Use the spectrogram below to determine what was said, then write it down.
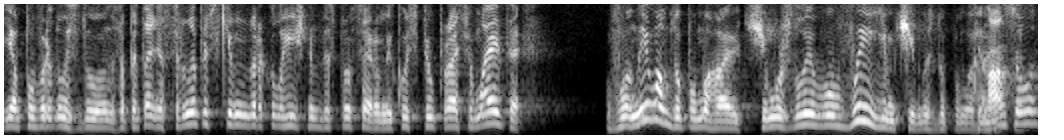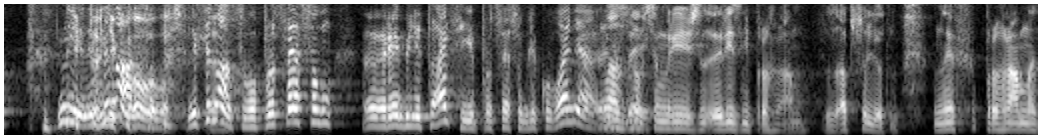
Я повернусь до запитання з Тернопільським наркологічним диспансером. Якусь співпрацю маєте? Вони вам допомагають, чи можливо ви їм чимось допомагаєте? Фінансово? Ні, не фінансово. Не фінансово. Процесом е, реабілітації, процесом лікування. У нас людей. зовсім різ, різні програми. Абсолютно. У них програми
